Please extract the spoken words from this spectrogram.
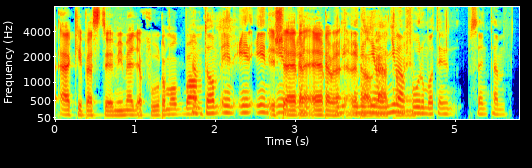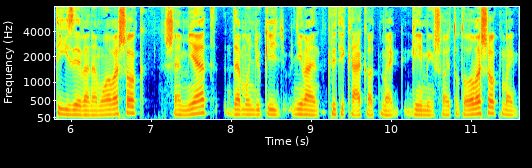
elképesztő, mi megy a fórumokban. Nem tudom, én, én, én, és én, erre, én, erre, én, én, én nyilván, nyilván fórumot én szerintem tíz éve nem olvasok, semmiet, de mondjuk így nyilván kritikákat, meg gaming sajtot olvasok, meg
